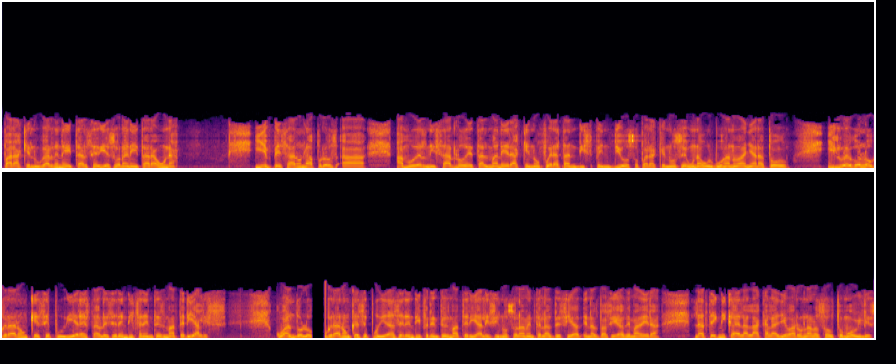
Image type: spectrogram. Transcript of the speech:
para que en lugar de necesitarse 10 horas necesitara una y empezaron a, modernizarlo de tal manera que no fuera tan dispendioso para que no se una burbuja no dañara todo y luego lograron que se pudiera establecer en diferentes materiales. Cuando lograron que se pudiera hacer en diferentes materiales y no solamente en las, vasijas, en las de madera, la técnica de la laca la llevaron a los automóviles,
